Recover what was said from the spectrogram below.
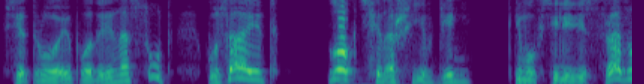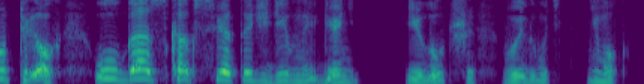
все трое подали на суд. Кусает локти наш Евгений. К нему вселили сразу трех, угас, как светоч дивный гений, и лучше выдумать не мог.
